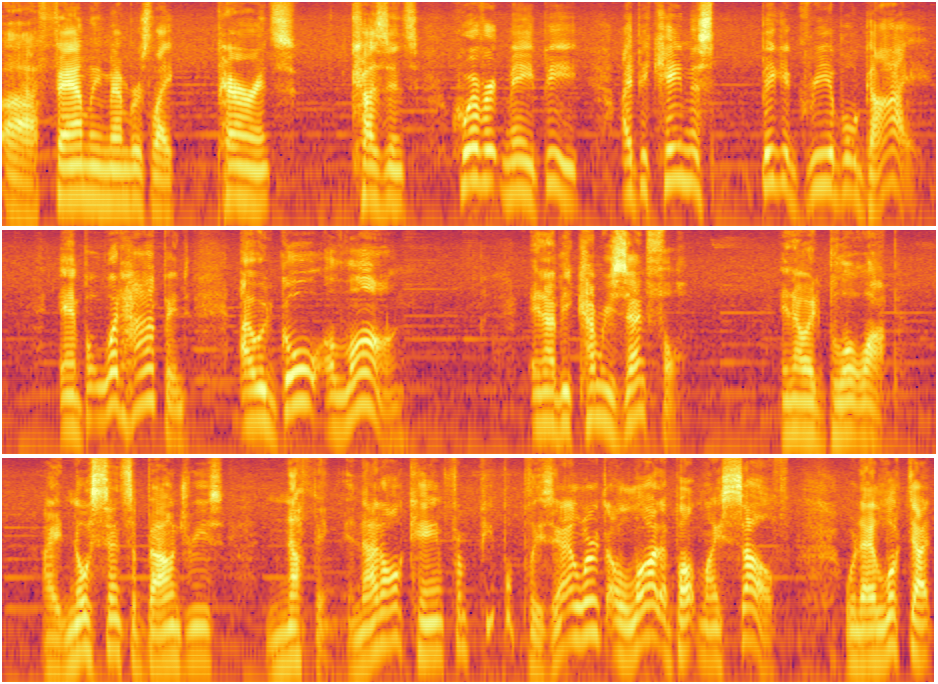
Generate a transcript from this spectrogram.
uh, family members like parents, cousins, whoever it may be, I became this big agreeable guy. And but what happened, I would go along and I'd become resentful and I would blow up. I had no sense of boundaries, nothing. And that all came from people pleasing. I learned a lot about myself when I looked at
